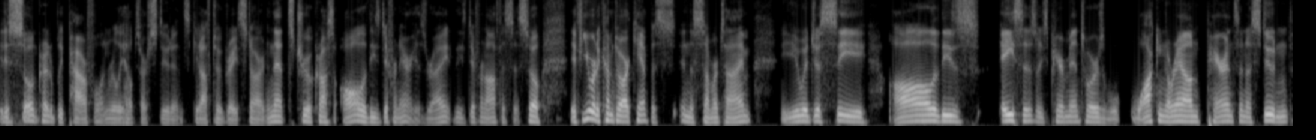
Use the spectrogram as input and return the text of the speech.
it is so incredibly powerful and really helps our students get off to a great start. And that's true across all of these different areas right? These different offices. So if you were to come to our campus in the summertime you would just see all of these aces these peer mentors walking around parents and a student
